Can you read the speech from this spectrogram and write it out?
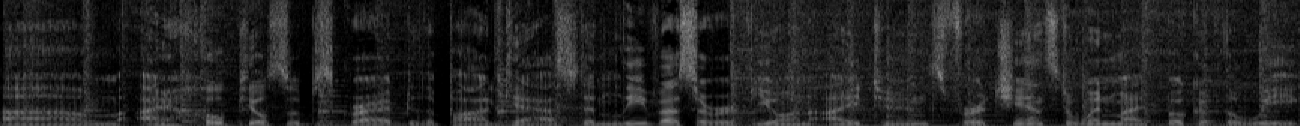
Um, I hope you'll subscribe to the podcast and leave us a review on iTunes for a chance to win my book of the week.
